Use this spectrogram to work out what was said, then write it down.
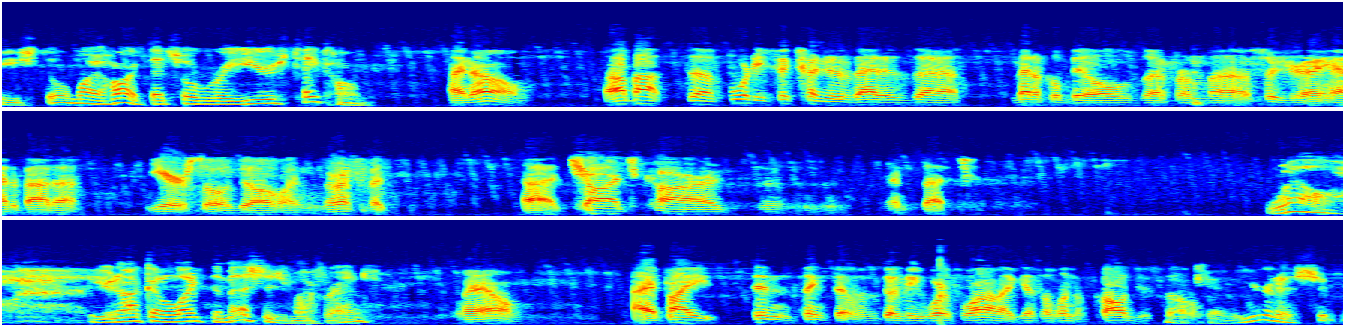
Be still my heart. That's over a year's take home. I know. About uh, 4,600 of that is uh, medical bills uh, from uh, surgery I had about a year or so ago, and the rest of it uh, charge cards and, and such. Well, you're not going to like the message, my friend. Well, if I didn't think that was going to be worthwhile, I guess I wouldn't have called you. So Okay, you're going to.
